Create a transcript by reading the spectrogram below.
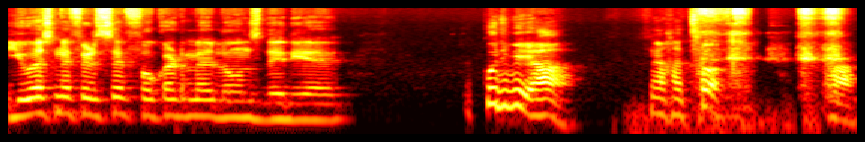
यूएस ने फिर से फोकट में लोन्स दे दिए। कुछ भी हाँ। हाँ तो हाँ।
